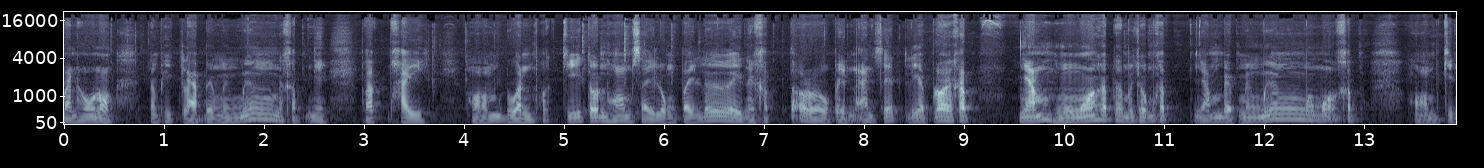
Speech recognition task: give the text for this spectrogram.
บ้านเฮาเนาะน้ำพริกลาบแบบเมืองๆนะครับนี่ผักไผ่หอมดวนผักจีต้นหอมใส่ลงไปเลยนะครับต้อเป็นอันเสร็จเรียบร้อยครับ ยำหัวครับท่านผู้ชมครับยำแบบเมืองเมืองๆมอๆครับ หอมกิน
